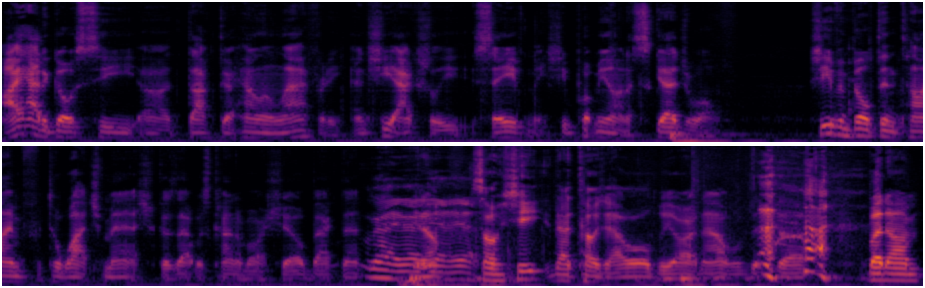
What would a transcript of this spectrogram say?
I had to go see uh, Dr. Helen Lafferty and she actually saved me she put me on a schedule she even built in time for, to watch MASH because that was kind of our show back then. Right, right, you know? yeah, yeah. So she that tells you how old we are now. But, uh, but um,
